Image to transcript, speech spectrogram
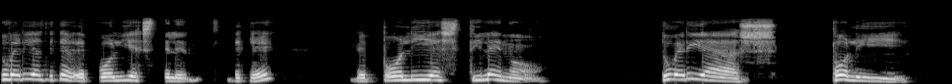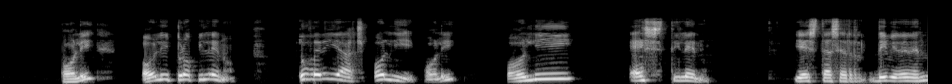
¿Tuberías de qué? De poliestileno. ¿De qué? De poliestileno. Tuberías poli. Poli. Polipropileno. Tuberías poli. Poli. Poliestileno. Y estas se dividen en,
